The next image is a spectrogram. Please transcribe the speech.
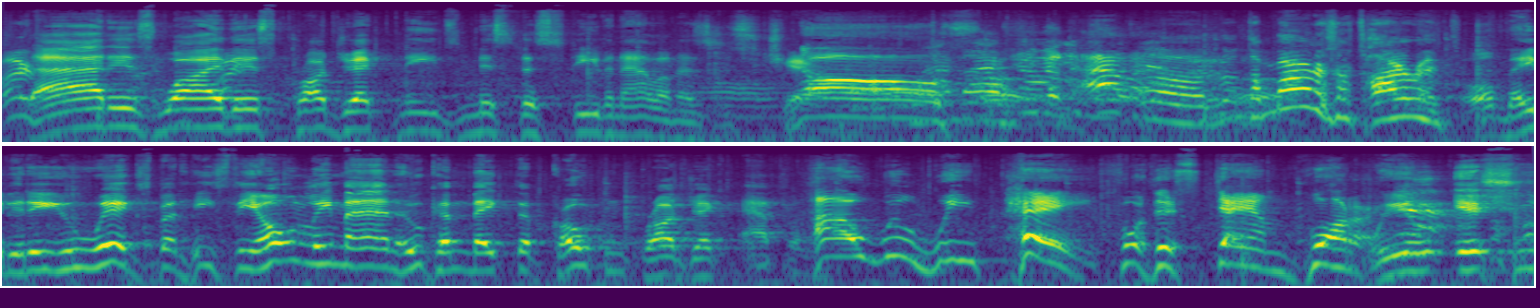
That is why this project needs Mr. Stephen Allen as his chair. Oh, Stephen Allen. Uh, the, the man is a tyrant! Or maybe to you Whigs, but he's the only man who can make the Croton project happen. How will we pay for this damn water? We'll issue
